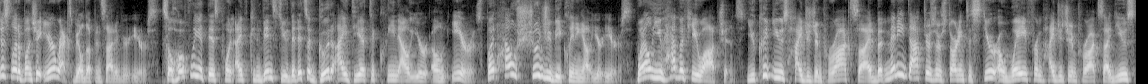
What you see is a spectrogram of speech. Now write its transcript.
Just let a bunch of earwax build up inside of your ears. So hopefully at this point I've convinced you that it's a good idea to clean out your own ears. But how should you be cleaning out your ears? Well, you have a few options. You could use hydrogen peroxide, but many doctors are starting to steer away from hydrogen peroxide use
